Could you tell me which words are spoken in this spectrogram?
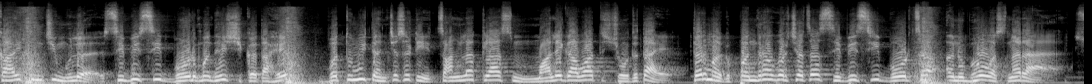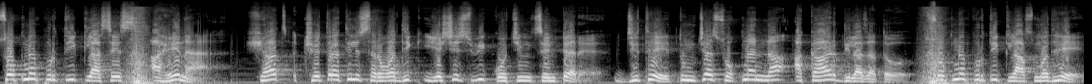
काय तुमची मुलं सीबीएसई सी बोर्डमध्ये शिकत आहेत व तुम्ही त्यांच्यासाठी चांगला क्लास मालेगावात शोधताय? तर मग पंधरा वर्षाचा सीबीएसई बोर्डचा अनुभव असणारा स्वप्नपूर्ती क्लासेस आहे ना? ह्याच क्षेत्रातील सर्वाधिक यशस्वी कोचिंग सेंटर जिथे तुमच्या स्वप्नांना आकार दिला जातो. स्वप्नपूर्ती क्लासमध्ये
